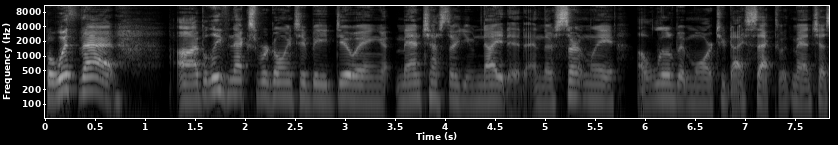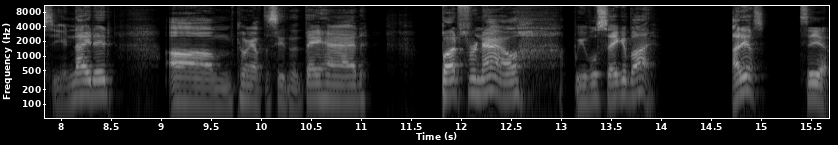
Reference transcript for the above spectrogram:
but with that, uh, I believe next we're going to be doing Manchester United, and there's certainly a little bit more to dissect with Manchester United, um, coming off the season that they had. But for now, we will say goodbye. Adios. See ya.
